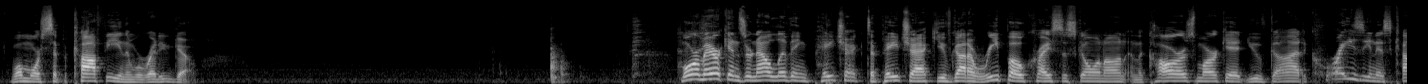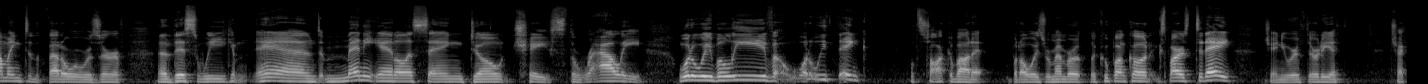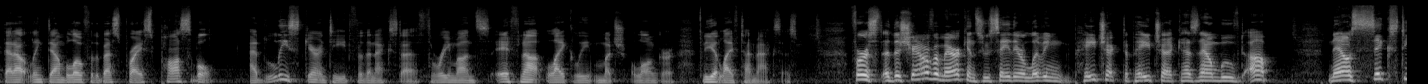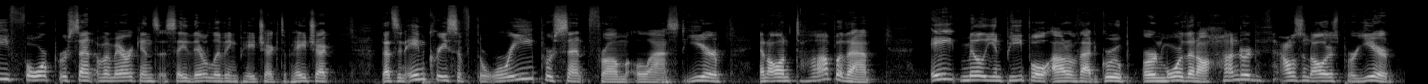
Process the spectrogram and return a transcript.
One more sip of coffee and then we're ready to go. More Americans are now living paycheck to paycheck. You've got a repo crisis going on in the cars market. You've got craziness coming to the Federal Reserve uh, this week, and many analysts saying don't chase the rally. What do we believe? What do we think? Let's talk about it. But always remember the coupon code expires today, January 30th. Check that out, link down below for the best price possible at least guaranteed for the next uh, three months, if not likely much longer. You get lifetime access. First, the share of Americans who say they're living paycheck to paycheck has now moved up. Now, 64% of Americans say they're living paycheck to paycheck. That's an increase of 3% from last year. And on top of that, 8 million people out of that group earn more than $100,000 per year.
